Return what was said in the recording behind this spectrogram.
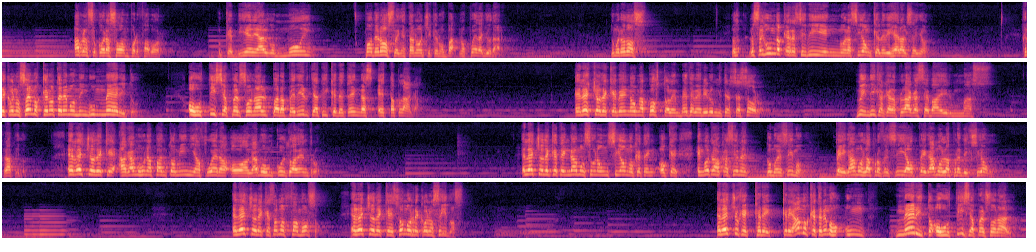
Abran su corazón, por favor. Porque viene algo muy poderoso en esta noche que nos, nos puede ayudar. Número dos. Lo, segundo que recibí en oración que le dijera al Señor. Reconocemos que no tenemos ningún mérito o justicia personal para pedirte a ti que detengas esta plaga. El hecho de que venga un apóstol en vez de venir un intercesor no indica que la plaga se va a ir más rápido. El hecho de que hagamos una pantomimia afuera o hagamos un culto adentro. El hecho de que tengamos una unción o que, que en otras ocasiones, como decimos, pegamos la profecía o pegamos la predicción. El hecho de que somos famosos. El hecho de que somos reconocidos. El hecho de que cre creamos que tenemos un mérito o justicia personal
